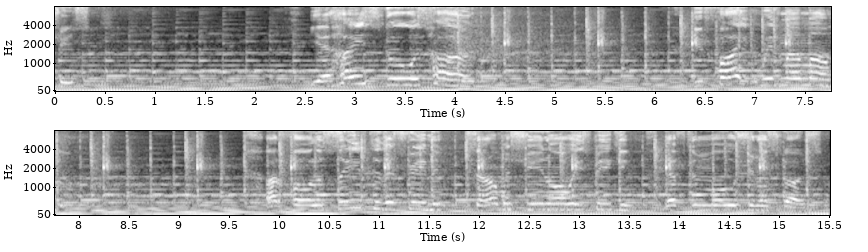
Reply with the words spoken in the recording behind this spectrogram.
streets. Yeah, high school was hard. You'd fight with my mom. I'd fall asleep to the screaming. Sound machine always speaking. Left emotional scars.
